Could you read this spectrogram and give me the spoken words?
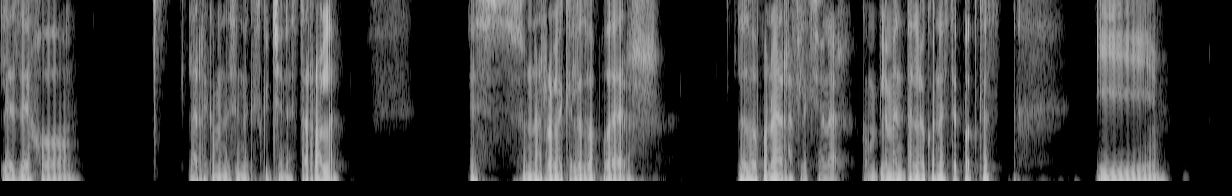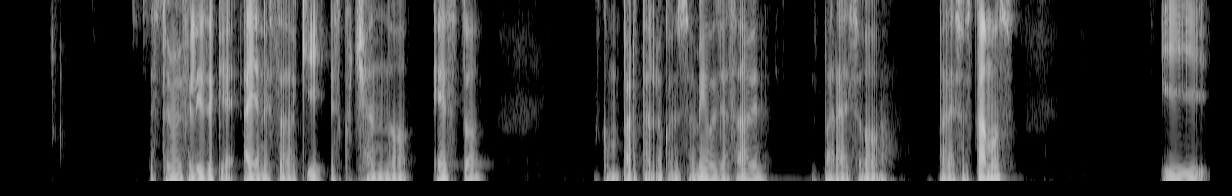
les dejo la recomendación de que escuchen esta rola. Es una rola que los va a poder, los va a poner a reflexionar. Complementanlo con este podcast. Y estoy muy feliz de que hayan estado aquí escuchando esto compártanlo con sus amigos, ya saben. Para eso, para eso estamos. Y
